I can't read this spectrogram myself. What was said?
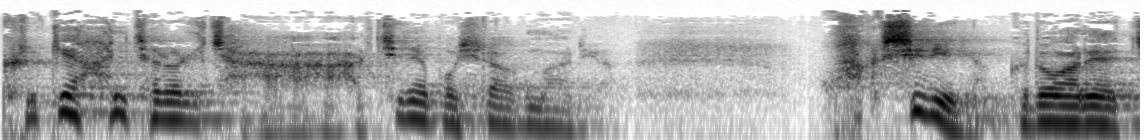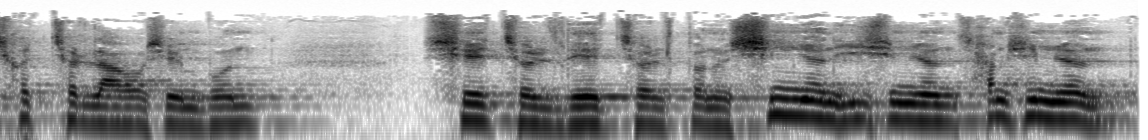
그렇게 한철을 잘 지내보시라고 말이요. 확실히 그동안에 첫철 나오신 분, 세철, 네철 또는 10년, 20년, 30년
